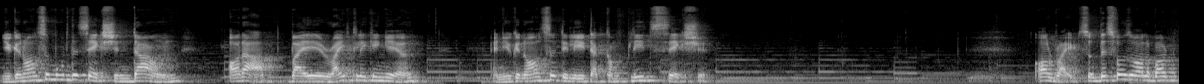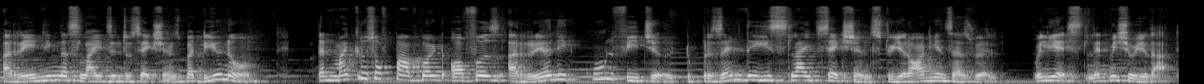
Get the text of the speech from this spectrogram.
You can also move the section down or up by right clicking here and you can also delete a complete section. Alright, so this was all about arranging the slides into sections, but do you know that Microsoft PowerPoint offers a really cool feature to present these slide sections to your audience as well? Well, yes, let me show you that.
